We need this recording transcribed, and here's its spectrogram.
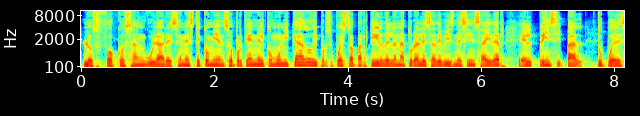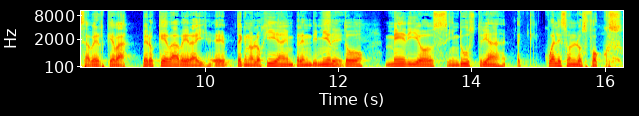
los focos angulares en este comienzo, porque en el comunicado y por supuesto a partir de la naturaleza de Business Insider, el principal, tú puedes saber qué va, pero ¿qué va a haber ahí? Eh, tecnología, emprendimiento, medios, industria, ¿cuáles son los focos?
